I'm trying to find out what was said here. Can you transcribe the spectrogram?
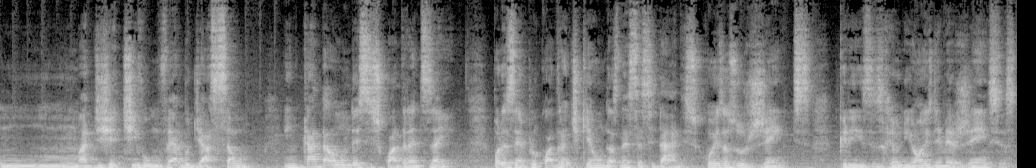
um adjetivo, um verbo de ação em cada um desses quadrantes aí. Por exemplo, o quadrante que é um das necessidades, coisas urgentes, crises, reuniões de emergências,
